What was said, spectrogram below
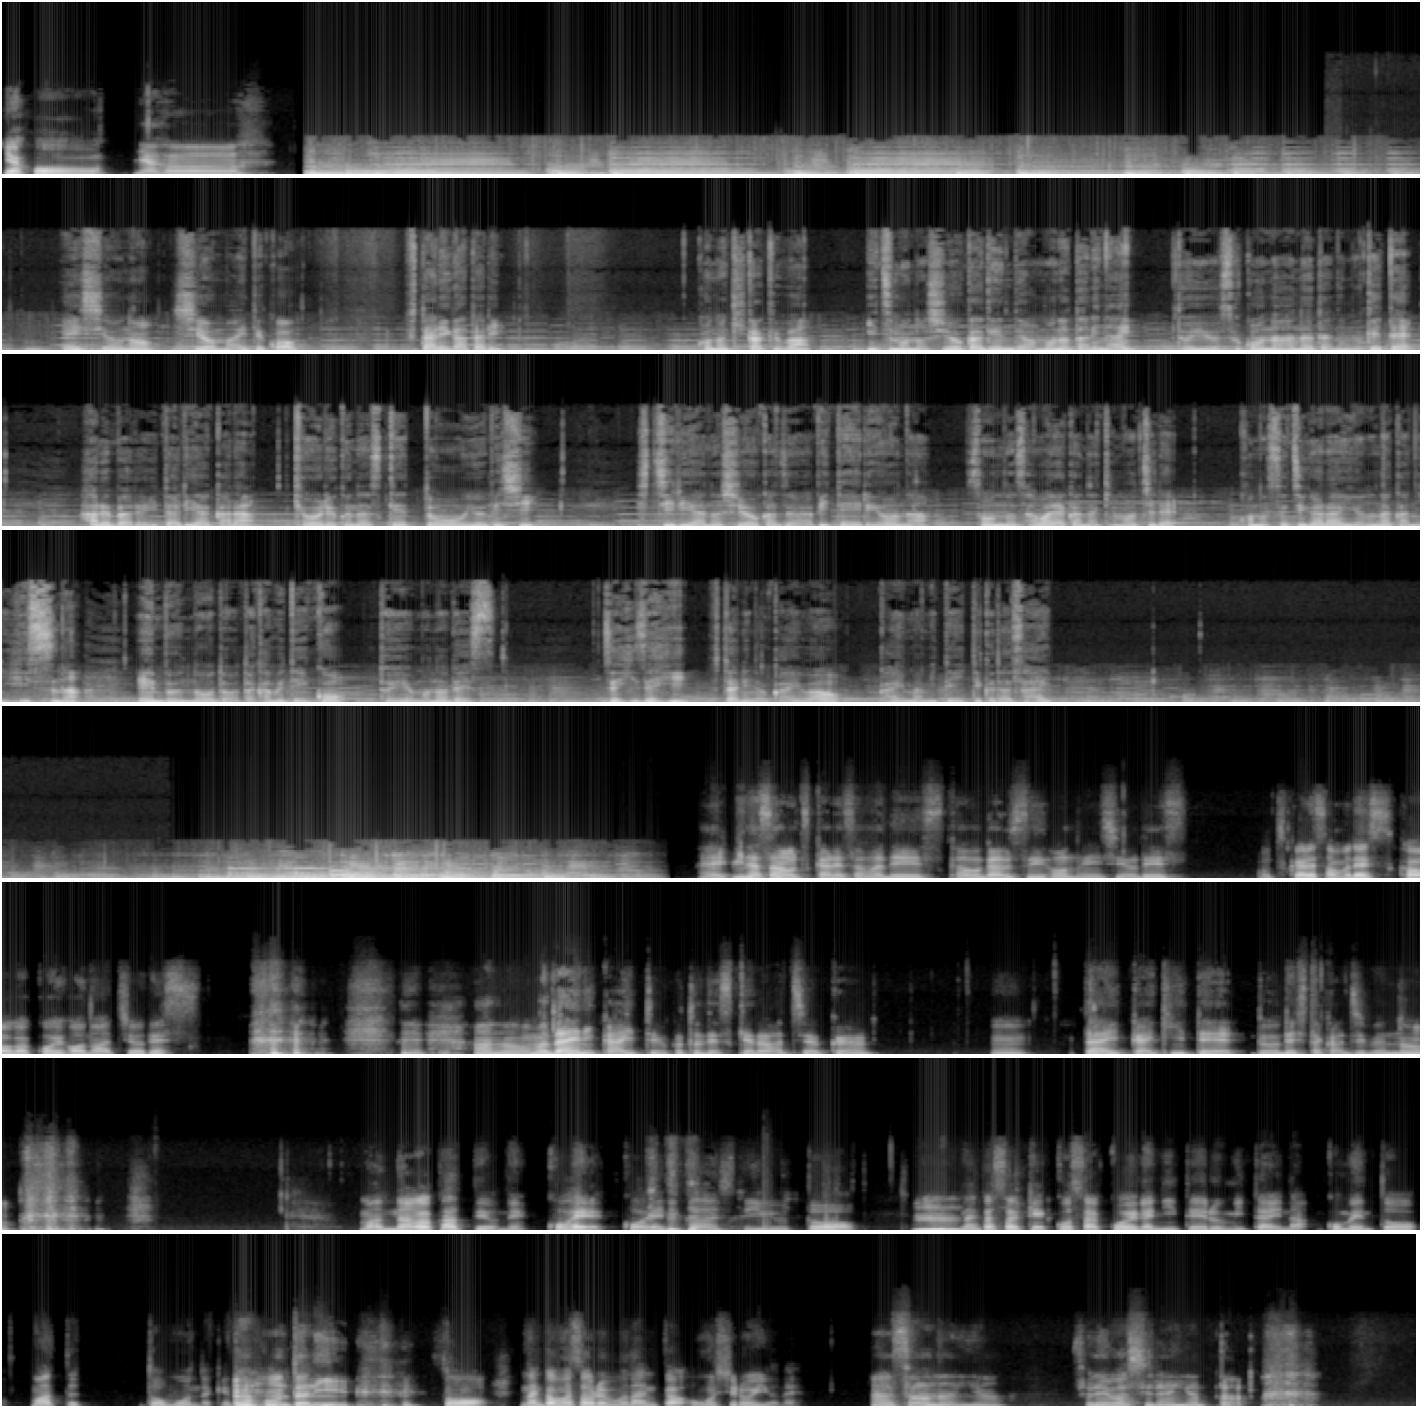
やっほー。やっほー。えいしおの塩巻いてこ二人語りこの企画はいつもの塩加減では物足りないというそこのあなたに向けてはるばるイタリアから強力な助っ人をお呼びしシチリアの潮風を浴びているようなそんな爽やかな気持ちでこの世知辛い世の中に必須な塩分濃度を高めていこうというものですぜひぜひ2人の会話を垣間見ていってくださいはい皆さんお疲れ様です顔が薄い方の栄潮ですお疲れ様です。顔が濃い方のあちおです。ね、あの、まあ、第2回ということですけど、あちおくん。うん。第1回聞いてどうでしたか？自分の。まあ長かったよね。声？声に関して言うと、うん。なんかさ、結構さ、声が似てるみたいなコメントもあったと思うんだけあ、ど、本当に？そう。なんかまあそれもなんか面白いよね。あ、そうなんや。それは知らんやった。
